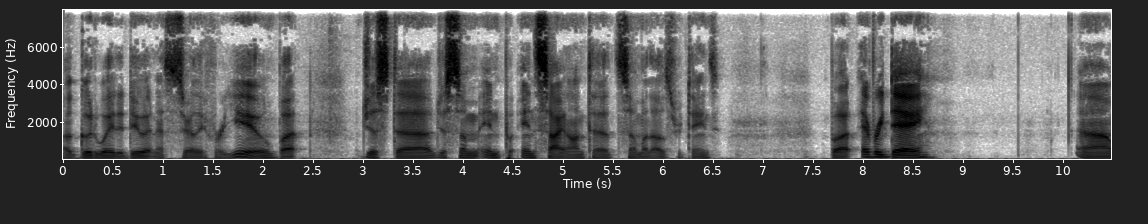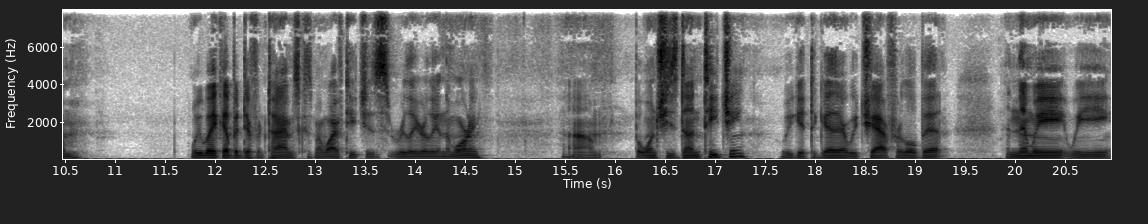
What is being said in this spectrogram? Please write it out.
a good way to do it necessarily for you, but just uh, just some input, insight onto some of those routines. But every day, um, we wake up at different times because my wife teaches really early in the morning. Um, but when she's done teaching, we get together, we chat for a little bit, and then we we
